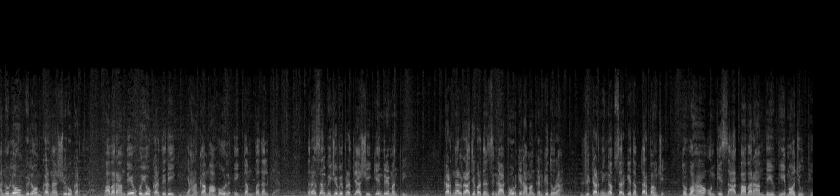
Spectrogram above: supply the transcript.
अनुलोम विलोम करना शुरू कर दिया। बाबा रामदेव को योग करते देख यहाँ का माहौल एकदम बदल गया। दरअसल बीजेपी प्रत्याशी, केंद्रीय मंत्री कर्नल राज्यवर्धन सिंह राठौड़ के नामांकन के दौरान रिटर्निंग अफसर के दफ्तर पहुँचे। तो वहाँ उनके साथ बाबा रामदेव भी मौजूद थे।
